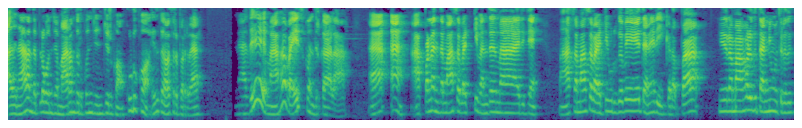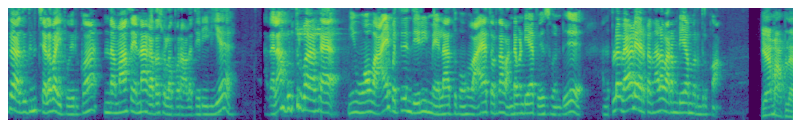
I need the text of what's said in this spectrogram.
அதனால அந்த பிள்ளை கொஞ்சம் மறந்துருக்கும் செஞ்சிருக்கோம். கொடுக்கும். எதுக்கு அவசரப்படுற? அது மக வயசுக்கு வந்திருக்காளா? ஆ அப்பனா இந்த மாசம் வட்டி வந்தது மாதிரி தான் மாசம் மாசம் வட்டி கொடுக்கவே தண்ணி கிடப்பா. இதுல மகளுக்கு தண்ணி ஊத்துறதுக்கு அது இதுன்னு போயிருக்கும். இந்த மாசம் என்ன கதை சொல்ல போறாள தெரியலையே. அதெல்லாம் கொடுத்துருவாங்க. நீ உன் வாயை பத்தி தான் தெரியுமே எல்லாத்துக்கும். உன் வாயை திறந்தா வண்ட வண்டியா பேசுவண்டு அந்த பிள்ளை வேலையா இருக்கறனால வர முடியாம இருந்திருக்கும். ஏமாப்ல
